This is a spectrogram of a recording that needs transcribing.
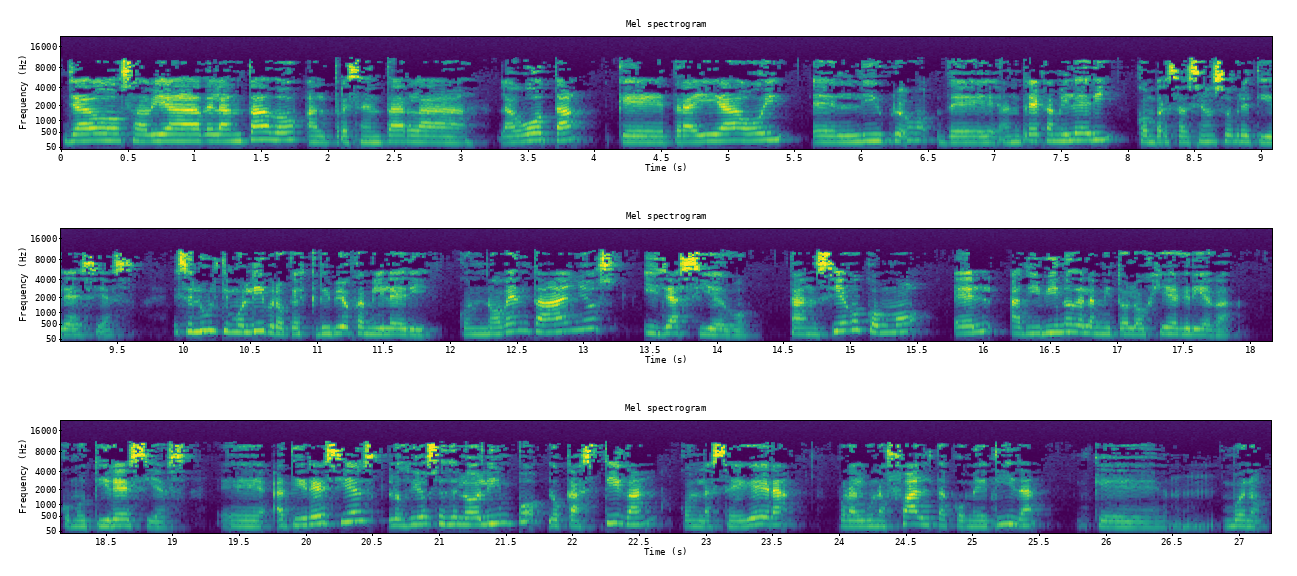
Ya os había adelantado al presentar la, la gota que traía hoy el libro de Andrea Camilleri, Conversación sobre Tiresias. Es el último libro que escribió Camilleri, con 90 años y ya ciego, tan ciego como el adivino de la mitología griega, como Tiresias. Eh, a Tiresias los dioses del Olimpo lo castigan con la ceguera por alguna falta cometida que, bueno,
